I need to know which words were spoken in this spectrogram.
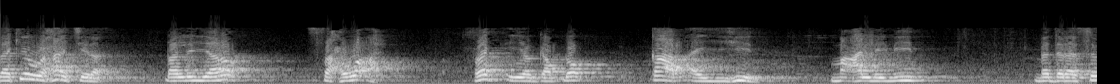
Laakiin waxaa jira dhallinyaro saxwo ah rag iyo gabdho qaar ay yihiin macallimiin madraso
